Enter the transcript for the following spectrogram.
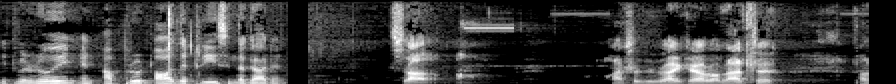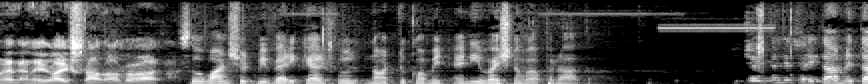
it will ruin and uproot all the trees in the garden. So one should be very careful not to commit any Vaishnava aparat. So one should be very careful not to commit any Vaishnava aparatha. Chaitanya Charitamrita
